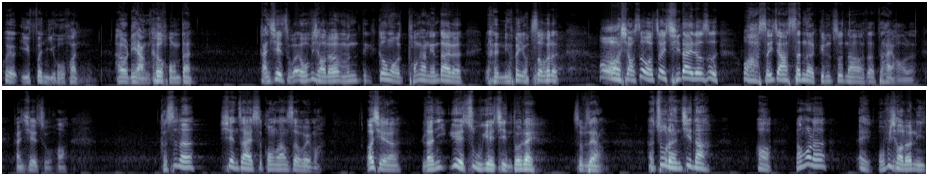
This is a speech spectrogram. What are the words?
会有一份油饭，还有两颗红蛋。感谢主，哎，我不晓得我们跟我同样年代的 你们有收的，哇，小时候我最期待就是哇，谁家生了金孙呢？这太好了，感谢主哈。可是呢？现在是工商社会嘛，而且呢，人越住越近，对不对？是不是这样？呃，住得很近呐，好，然后呢，哎，我不晓得你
